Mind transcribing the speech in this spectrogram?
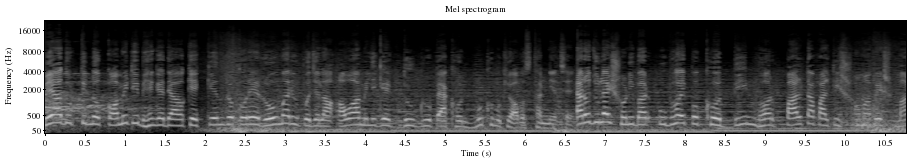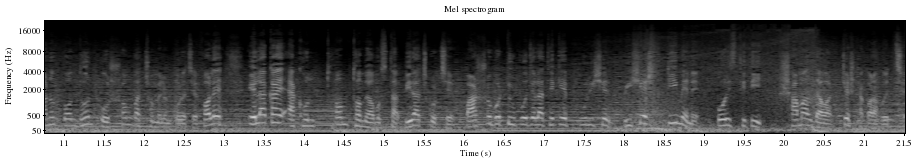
মেয়াদ উত্তীর্ণ কমিটি ভেঙে দেওয়াকে কেন্দ্র করে রৌমারী উপজেলা আওয়ামী লীগের দু গ্রুপ এখন মুখোমুখি অবস্থান নিয়েছে। তেরো জুলাই শনিবার উভয় পক্ষ দিনভর পাল্টাপাল্টি সমাবেশ, মানববন্ধন ও সংবাদ সম্মেলন করেছে। ফলে এলাকায় এখন থমথমে অবস্থা বিরাজ করছে। পার্শ্ববর্তী উপজেলা থেকে পুলিশের বিশেষ টিম এনে পরিস্থিতি সামাল দেওয়ার চেষ্টা করা হচ্ছে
